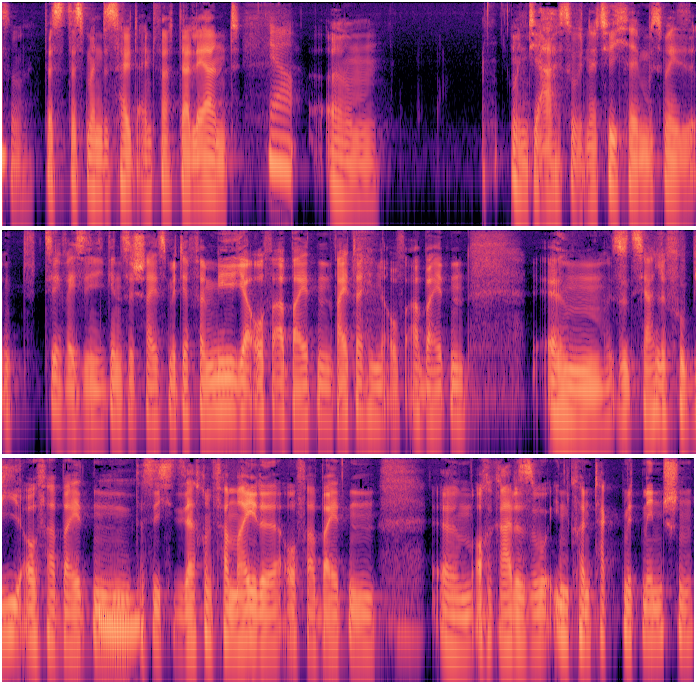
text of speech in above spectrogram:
so, dass, dass man das halt einfach da lernt. Ja. Ähm, und ja, so natürlich äh, muss man, ich weiß nicht, die ganze Scheiß mit der Familie aufarbeiten, weiterhin aufarbeiten, ähm, soziale Phobie aufarbeiten, dass ich die Sachen vermeide, aufarbeiten, ähm, auch gerade so in Kontakt mit Menschen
